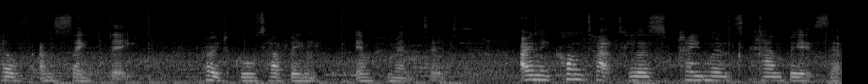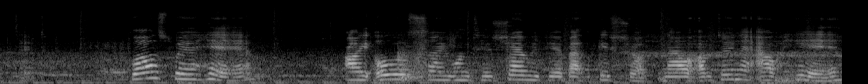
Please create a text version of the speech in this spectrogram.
health and safety protocols have been implemented. Only contactless payments can be accepted. Whilst we're here, I also want to share with you about the gift shop. Now I'm doing it out here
